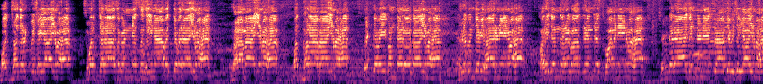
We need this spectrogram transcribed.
वज्रदर्पिषयाय नमः। सुवर्चलासकन्यस्य सेनापत्यवराय नमः। रामाय नमः। पद्मनाभाय नमः। त्यक्तवैकुण्ठलोकाय नमः। तिरुकुञ्जविहारिणे नमः। हरिचन्दनगोत्रेन्द्रस्वामिने नमः। शङ्कराजन्यनेत्राब्जविषयाय नमः।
